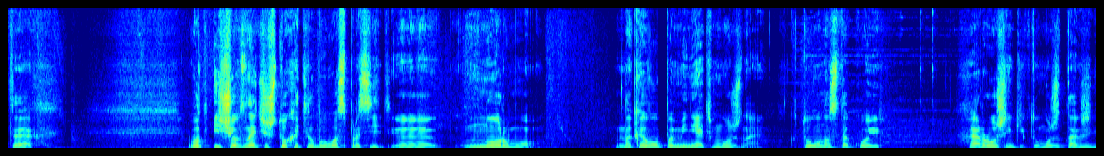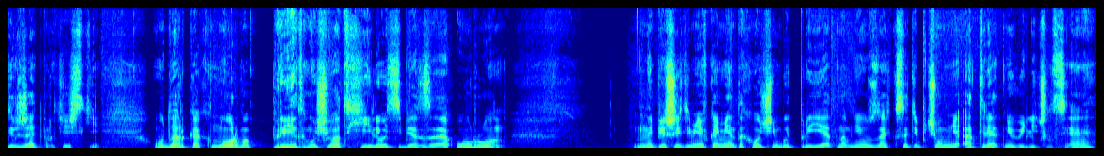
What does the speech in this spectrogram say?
Так. Вот еще, знаете, что хотел бы у вас спросить? Э, норму на кого поменять можно? Кто у нас такой хорошенький, кто может также держать практически удар, как норма, при этом еще отхиливать себя за урон? Напишите мне в комментах, очень будет приятно мне узнать. Кстати, почему у меня отряд не увеличился, а?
